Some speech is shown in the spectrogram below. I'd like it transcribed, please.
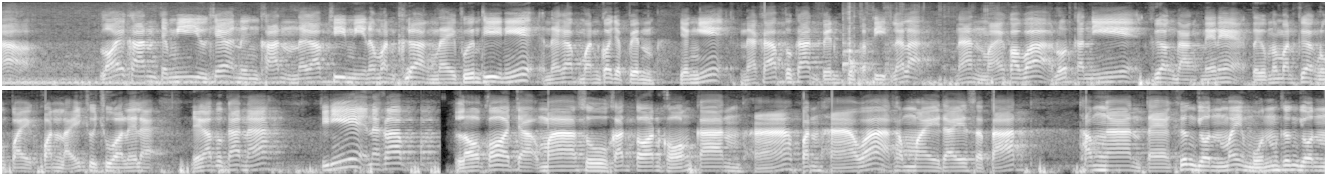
อ่า ร้อยคันจะมีอยู่แค่หนึ่งคันนะครับที่มีน้ำมันเครื่องในพื้นที่นี้นะครับ มันก็จะเป็นอย่างนี้นะครับ ทุกท่านเป็นปกติแล้วล่ะ นั่นหมายความว่ารถคันนี้เครื่องดังแน่ๆเติมน้ำมันเครื่องลงไปควันไหลชัวร์ๆเลยแหละเดี๋ยวครับทุกท่านนะ ทีนี้นะครับเราก็จะมาสู่ขั้นตอนของการหาปัญหาว่าทำไมไดสตาร์ททำงานแต่เครื่องยนต์ไม่หมุน เครื่องยนต์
